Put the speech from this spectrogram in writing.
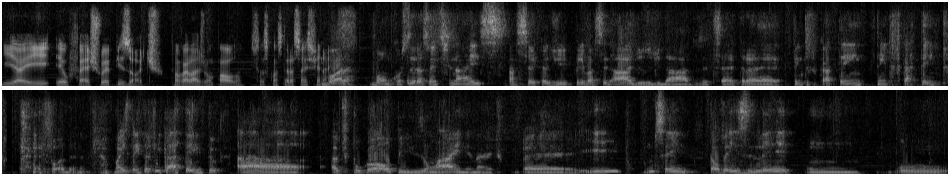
e aí eu fecho o episódio. Então vai lá, João Paulo, suas considerações finais. Bora. Bom, considerações finais acerca de privacidade, uso de dados, etc. É, tenta ficar atento, tenta ficar atento. é foda, né? Mas tenta ficar atento a, a tipo, golpes online, né? Tipo, é, e não sei, talvez ler um, o.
